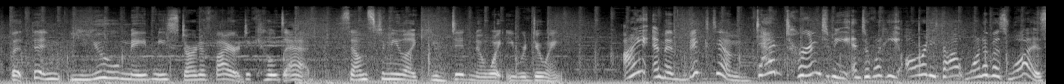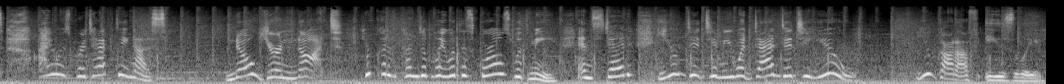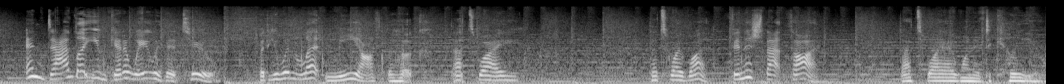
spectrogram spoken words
But then you made me start a fire to kill Dad. Sounds to me like you did know what you were doing. I am a victim. Dad turned me into what he already thought one of us was. I was protecting us. No, you're not. You could have come to play with the squirrels with me. Instead, you did to me what Dad did to you. You got off easily, and Dad let you get away with it too. But he wouldn't let me off the hook. That's why. That's why what? Finish that thought. That's why I wanted to kill you.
